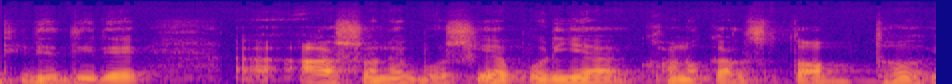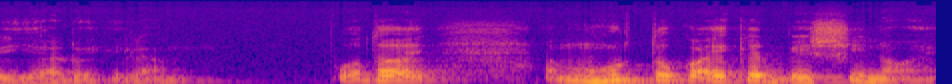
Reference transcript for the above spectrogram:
ধীরে ধীরে আসনে বসিয়া পড়িয়া ক্ষণকাল স্তব্ধ হইয়া রহিলাম। বোধহয় মুহূর্ত কয়েকের বেশি নয়।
